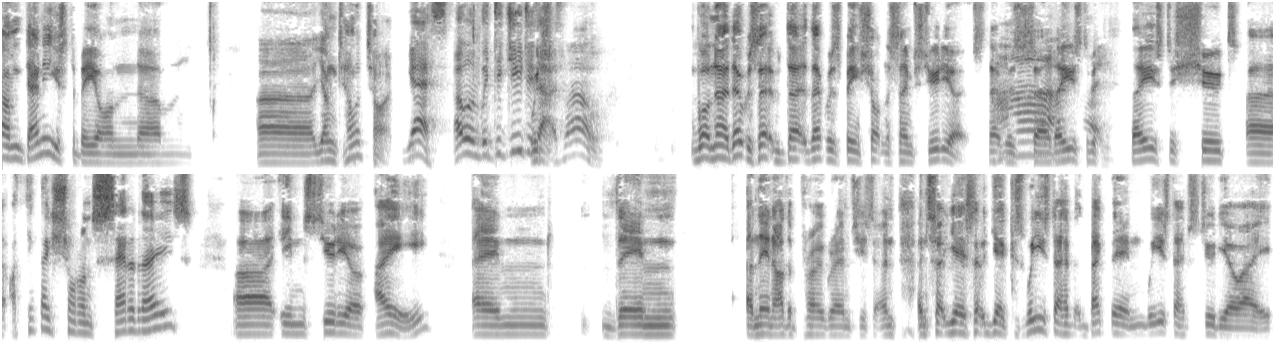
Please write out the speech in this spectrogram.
um, Dannii used to be on um, uh, Young Talent Time. Yes. Oh, and did you do Which- that as well? Well, no, that was that, that that was being shot in the same studios. That was uh, Ah, they used to be they used to shoot. Uh, I think they shot on Saturdays uh, in Studio A, and then and then other programs and and so yeah, so yeah, because we used to have back then we used to have Studio A,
